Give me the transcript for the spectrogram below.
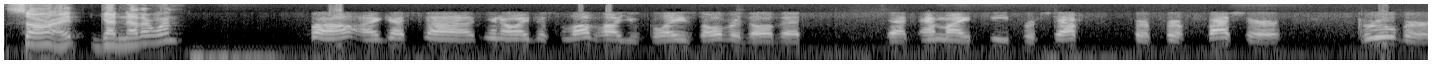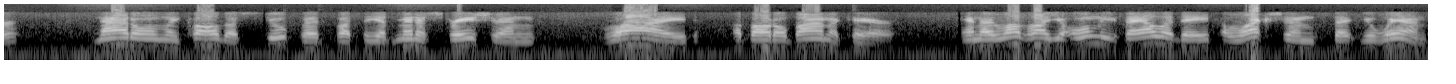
so, all right. Got another one? Well, I guess uh, you know. I just love how you glazed over though that that MIT percep- or professor Gruber not only called us stupid, but the administration lied about Obamacare. And I love how you only validate elections that you win.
